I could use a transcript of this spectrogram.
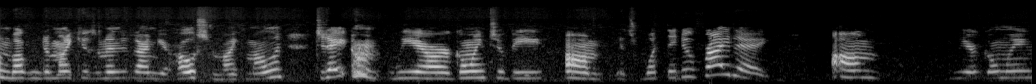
and welcome to Mike's Minute. I'm your host, Mike Mullen. Today we are going to be um it's what they do Friday. Um we are going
